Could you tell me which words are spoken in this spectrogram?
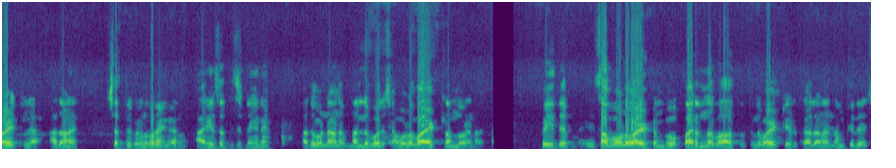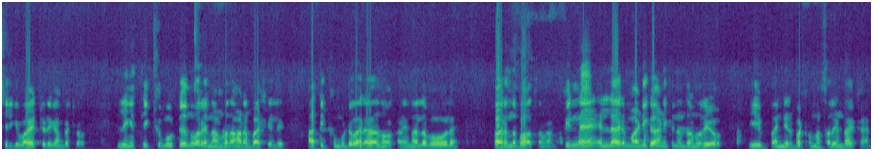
വഴറ്റില്ല. അതാണ് ശത്രുക്കൾ എന്ന് പറയാൻ കാരണം. ആരെങ്കിലും ശ്രദ്ധിച്ചിട്ടുണ്ടെങ്കിൽ അതുകൊണ്ടാണ് നല്ലപോലെ സവോള വഴറ്റണം എന്ന് പറയുന്നത്. അപ്പൊ ഇത് സവോള വഴറ്റുമ്പോൾ പരന്ന പാത്രത്തിൽ വഴറ്റിയെടുത്താലാണ് നമുക്കിത് ശരിക്കും വഴറ്റിയെടുക്കാൻ പറ്റുള്ളൂ. ഇല്ലെങ്കിൽ തിക്കുമുട്ട് എന്ന് പറയുന്ന നമ്മുടെ നാടൻ ഭാഷയിൽ ആ തിക്കുമുട്ട് വരാതെ നോക്കണമെങ്കിൽ നല്ലപോലെ പരന്ന പാത്രം വേണം പിന്നെ എല്ലാവരും മടി കാണിക്കുന്ന എന്താണെന്ന് അറിയോ ഈ പനീർ ബട്ടർ മസാല ഉണ്ടാക്കാൻ.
